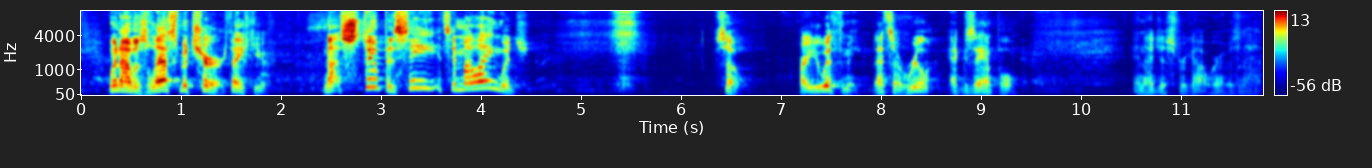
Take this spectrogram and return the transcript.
when I was less mature, thank you. Not stupid, see, it's in my language. So, are you with me? That's a real example. And I just forgot where I was at.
